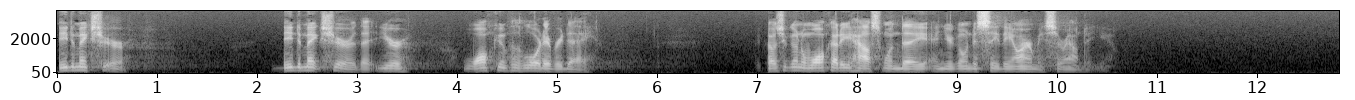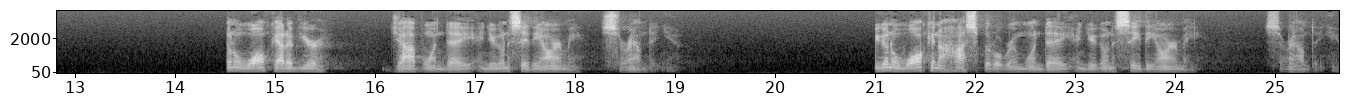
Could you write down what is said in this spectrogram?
You need to make sure. You need to make sure that you're walking with the Lord every day. Because you're going to walk out of your house one day and you're going to see the army surrounding you. You're going to walk out of your job one day and you're going to see the army surrounding you. You're going to walk in a hospital room one day and you're going to see the army surrounding you.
